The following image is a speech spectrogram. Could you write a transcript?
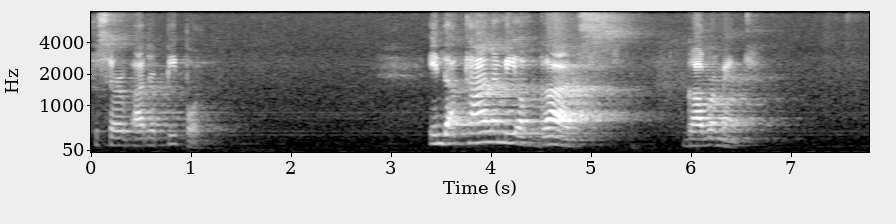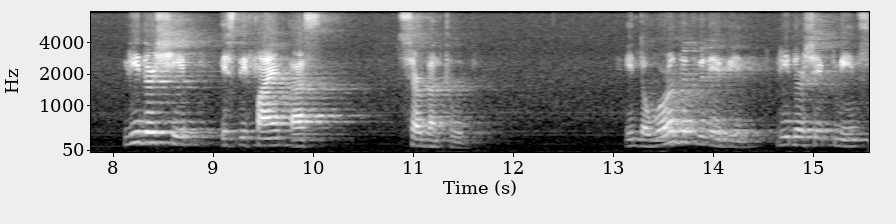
to serve other people. In the economy of God's government, leadership is defined as servanthood. In the world that we live in, leadership means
